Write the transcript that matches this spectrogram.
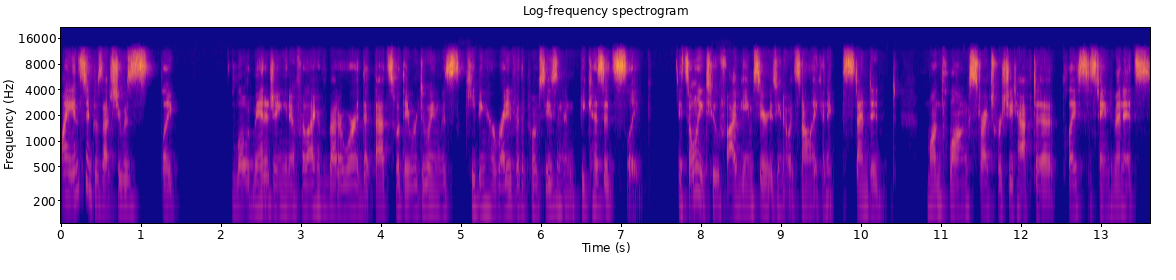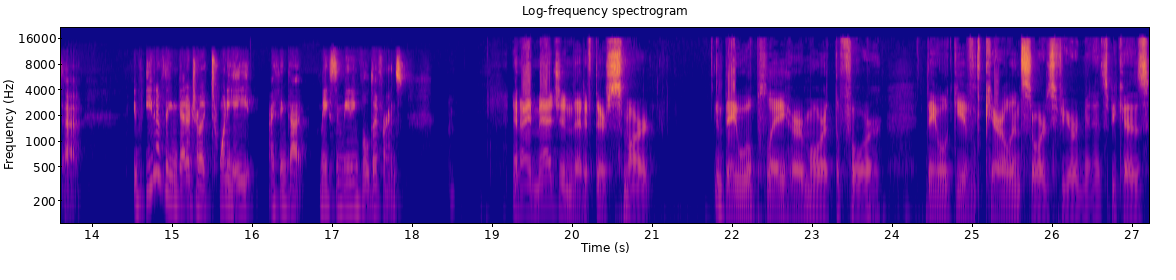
my instinct was that she was like load managing, you know, for lack of a better word, that that's what they were doing was keeping her ready for the postseason, and because it's like it's only two five game series, you know, it's not like an extended month long stretch where she'd have to play sustained minutes. Uh, if, even if they can get it to like 28, I think that makes a meaningful difference. And I imagine that if they're smart, they will play her more at the four. They will give Carolyn Swords fewer minutes because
